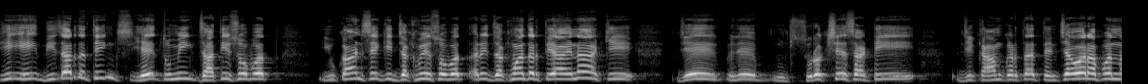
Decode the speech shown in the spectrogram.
ही दीज आर द थिंग्स हे तुम्ही जातीसोबत यू कांट से की जखमेसोबत. अरे जखमा तर ते आहे ना की जे म्हणजे सुरक्षेसाठी जी काम करतात त्यांच्यावर आपण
